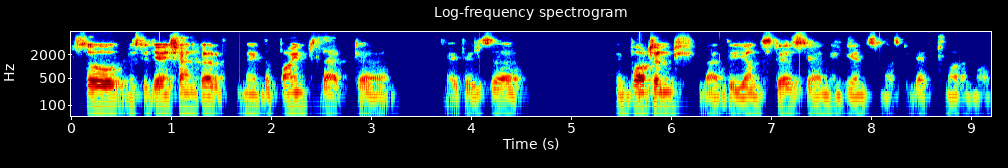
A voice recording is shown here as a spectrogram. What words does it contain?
So Mr. Jaishankar made the point that uh, it is uh, important that the youngsters, young Indians must get more and more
